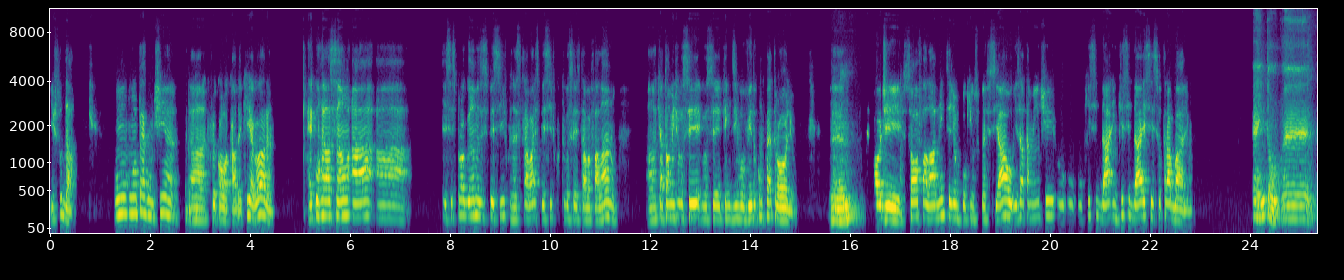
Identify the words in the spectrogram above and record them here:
e estudar. Um, uma perguntinha uh, que foi colocada aqui agora é com relação a, a esses programas específicos, né, esse trabalho específico que você estava falando, uh, que atualmente você, você tem desenvolvido com petróleo. É, uhum. É, pode só falar, nem que seja um pouquinho superficial, exatamente o, o, que se dá, em que se dá esse seu trabalho? É, então, é,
